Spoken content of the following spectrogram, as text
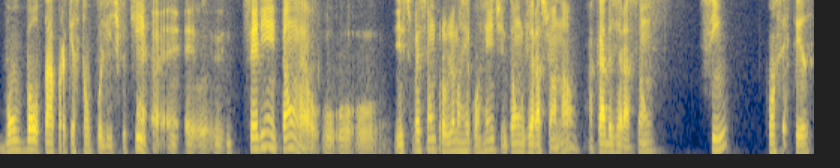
vamos voltar para a questão política aqui. É, é, é, seria então, Léo, o, o, o, isso vai ser um problema recorrente, então geracional, a cada geração? Sim, com certeza,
